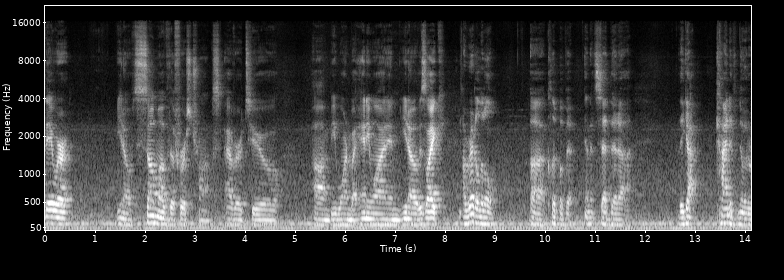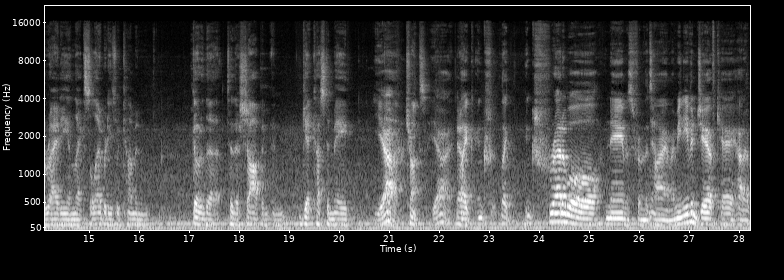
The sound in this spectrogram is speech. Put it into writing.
they were, you know, some of the first trunks ever to um, be worn by anyone. And you know, it was like, I read a little uh, clip of it, and it said that uh, they got kind of notoriety, and like celebrities would come and go to the to their shop and, and get custom made yeah, uh, trunks. Yeah, Yeah. like inc- like incredible names from the Yeah. time. I mean, even JFK had a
